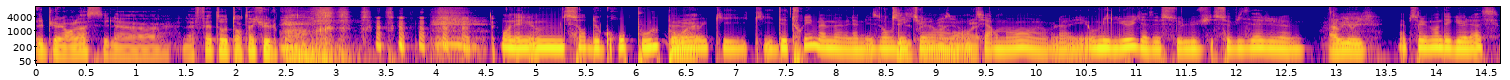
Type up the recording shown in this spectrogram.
Ouais. Et puis alors là, c'est la, la fête aux tentacules, quoi. hein. On a une sorte de gros poulpe euh, qui, qui détruit même la maison Qui la maison, euh, ouais. entièrement. euh, voilà. Et au milieu, il y a ce, le- ce visage ah oui, oui, absolument dégueulasse.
